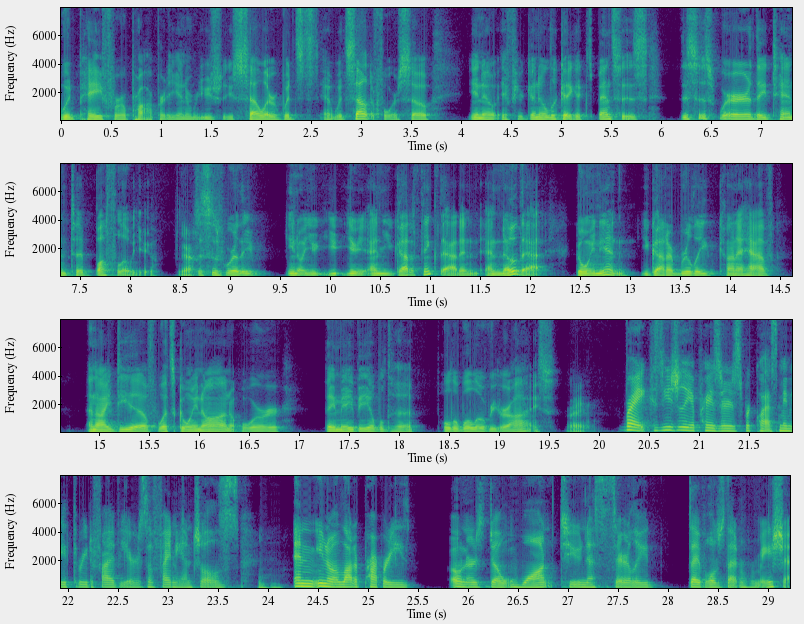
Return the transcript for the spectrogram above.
would pay for a property, and a usually seller would uh, would sell it for. So, you know, if you're going to look at expenses, this is where they tend to buffalo you. Yes. This is where they, you know, you you, you and you got to think that and and know that going in. You got to really kind of have an idea of what's going on, or they may be able to pull the wool over your eyes. Right. Right, because usually appraisers request maybe three to five years of financials, Mhm. and you know a lot of property owners don't want to necessarily divulge that information.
